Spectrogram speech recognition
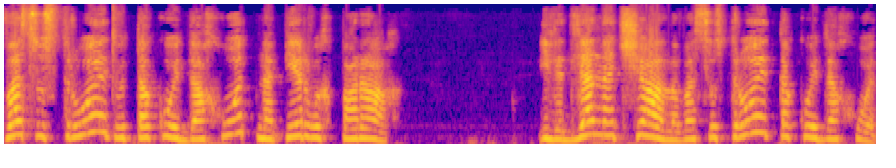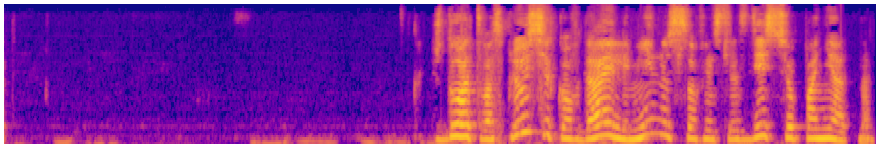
Вас устроит вот такой доход на первых порах? Или для начала вас устроит такой доход? Жду от вас плюсиков, да, или минусов, если здесь все понятно.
